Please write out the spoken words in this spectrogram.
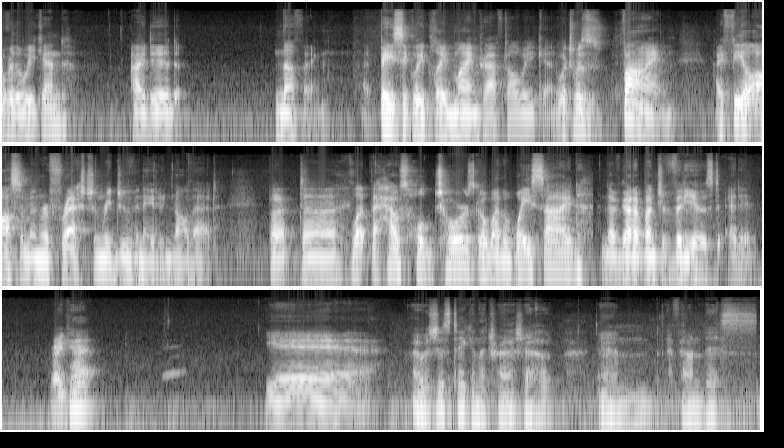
Over the weekend, I did nothing. I basically played Minecraft all weekend, which was fine. I feel awesome and refreshed and rejuvenated and all that. But uh, let the household chores go by the wayside, and I've got a bunch of videos to edit. Right, Cat? Yeah. I was just taking the trash out, and I found this.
